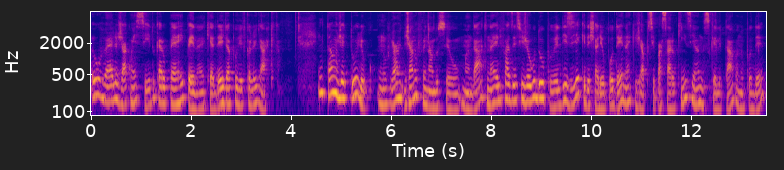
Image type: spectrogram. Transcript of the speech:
o velho já conhecido, que era o PRP, né? que é desde a política oligárquica. Então, Getúlio, no, já no final do seu mandato, né, ele fazia esse jogo duplo. Ele dizia que deixaria o poder, né, que já se passaram 15 anos que ele estava no poder,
